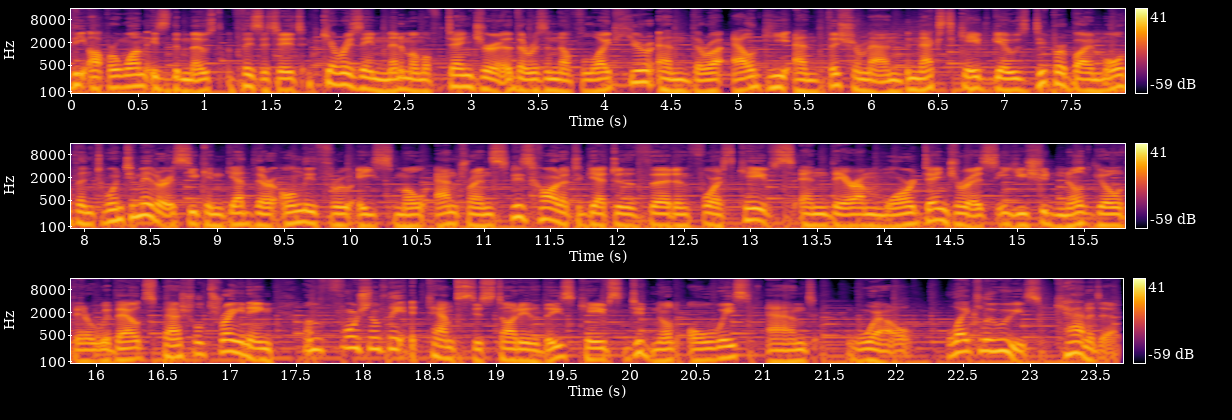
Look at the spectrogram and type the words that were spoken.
The upper one is the most visited, carries a minimum of danger, there is enough light here and there are algae and fishermen. The next cave goes deeper by more than 20 meters, you can get there only through a small entrance. It is harder to get to the third and fourth caves and they are more dangerous, you should not go there without special training. Unfortunately, attempts to study these caves did not always end well. Lake Louise, Canada.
